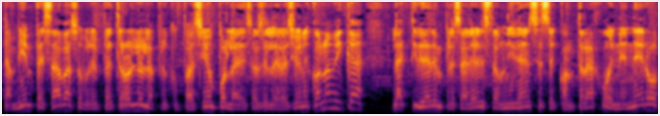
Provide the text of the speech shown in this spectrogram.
También pesaba sobre el petróleo la preocupación por la desaceleración económica, la actividad empresarial estadounidense se contrajo en enero,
